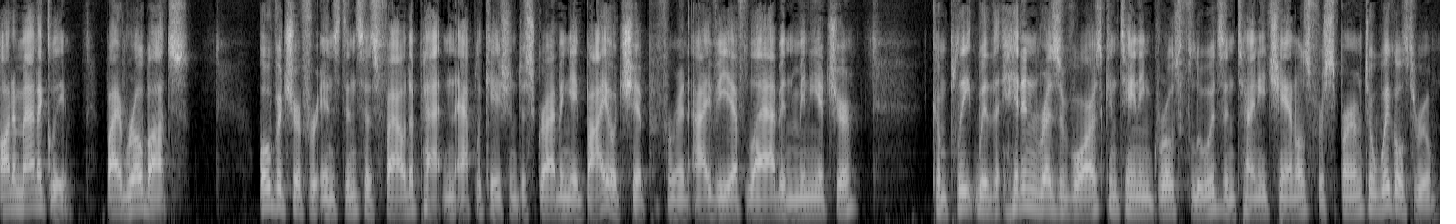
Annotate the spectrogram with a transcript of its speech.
automatically by robots Overture, for instance, has filed a patent application describing a biochip for an IVF lab in miniature, complete with hidden reservoirs containing growth fluids and tiny channels for sperm to wiggle through.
